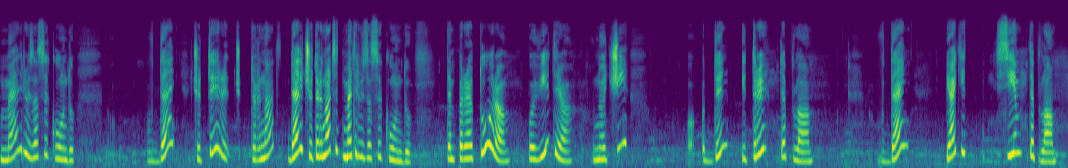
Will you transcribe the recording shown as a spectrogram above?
метрів за секунду. Вдень 4, 14, 9-14 метрів за секунду. Температура повітря вночі 1,3 тепла. Вдень 5,7 тепла. –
